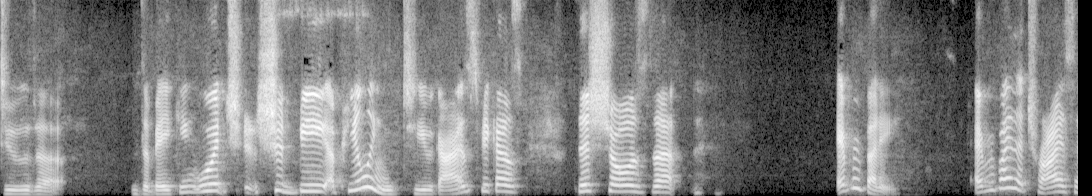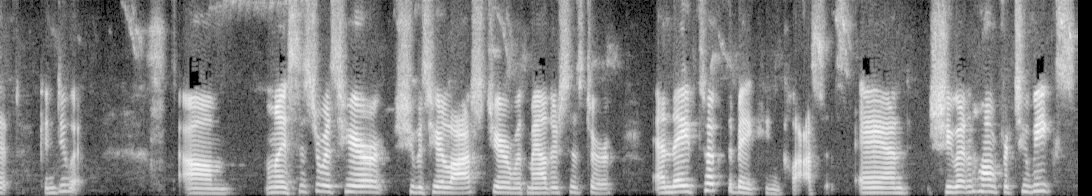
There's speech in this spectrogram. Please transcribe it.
do the the baking, which should be appealing to you guys because this shows that everybody, everybody that tries it can do it. Um, my sister was here. She was here last year with my other sister, and they took the baking classes. And she went home for two weeks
